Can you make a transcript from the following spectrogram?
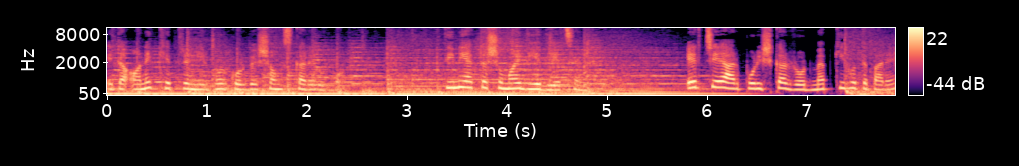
এটা অনেক ক্ষেত্রে নির্ভর করবে সংস্কারের উপর। তিনি একটা সময় দিয়ে দিয়েছেন। এর চেয়ে আর পরিষ্কার রোডম্যাপ কি হতে পারে?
